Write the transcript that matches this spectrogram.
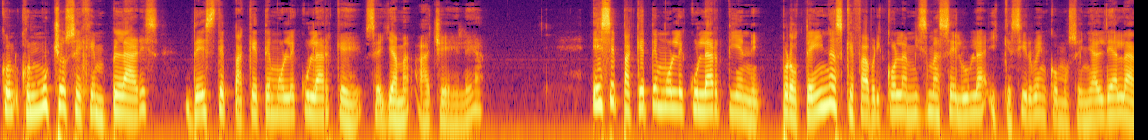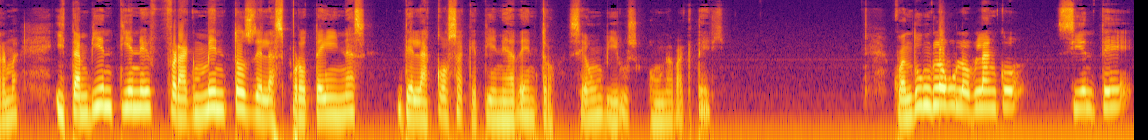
con muchos ejemplares de este paquete molecular que se llama HLA. Ese paquete molecular tiene proteínas que fabricó la misma célula y que sirven como señal de alarma, y también tiene fragmentos de las proteínas de la cosa que tiene adentro, sea un virus o una bacteria. Cuando un glóbulo blanco siente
